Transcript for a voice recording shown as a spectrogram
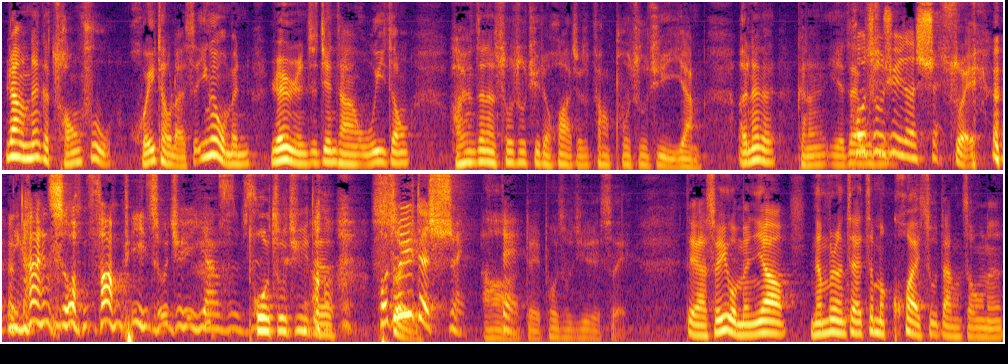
让那个重复回头来是，因为我们人与人之间常常无意中。好像真的说出去的话就是放扑出去一样，而那个可能也在泼出去的水，水。你刚才说放屁出去一样，是不是？泼出去的，泼出去的水。哦，对对，泼出去的水。对啊，所以我们要能不能在这么快速当中呢，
